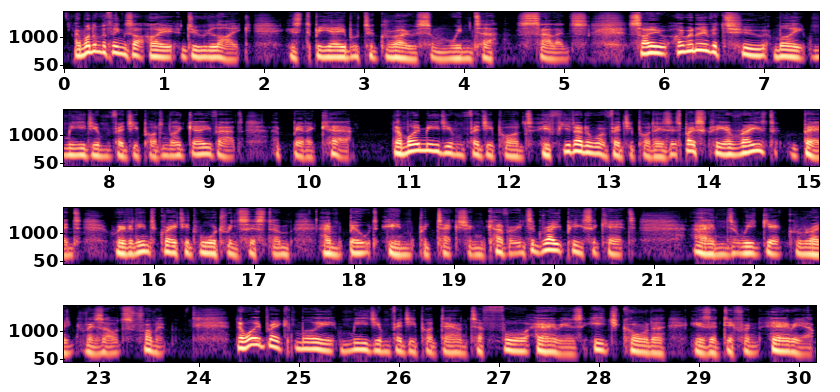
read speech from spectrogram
And one of the things that I do like is to be able to grow some winter salads. So I went over to my medium veggie pod and I gave that a bit of care. Now, my medium veggie pod, if you don't know what veggie pod is, it's basically a raised bed with an integrated watering system and built in protection cover. It's a great piece of kit and we get great results from it. Now, I break my medium veggie pod down to four areas. Each corner is a different area.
